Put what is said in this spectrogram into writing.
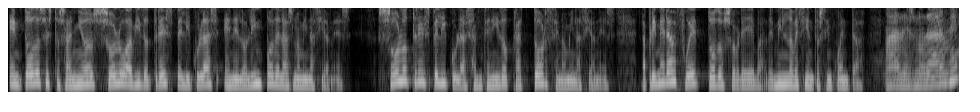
En todos estos años solo ha habido tres películas en el Olimpo de las nominaciones. Solo tres películas han tenido 14 nominaciones. La primera fue Todo sobre Eva, de 1950. A desnudarme,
